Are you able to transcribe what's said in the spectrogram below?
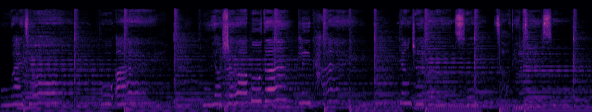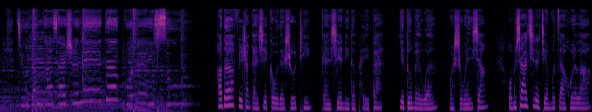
不爱就不爱，不要舍不得离开，让这个错早点结束，就当它才是你的归宿。好的，非常感谢各位的收听，感谢你的陪伴。夜读美文，我是文香。我们下期的节目再会啦！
